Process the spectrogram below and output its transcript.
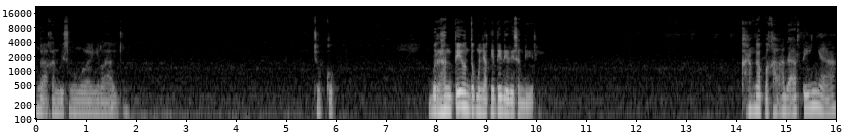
Nggak akan bisa memulainya lagi. Cukup berhenti untuk menyakiti diri sendiri. Karena nggak bakal ada artinya.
